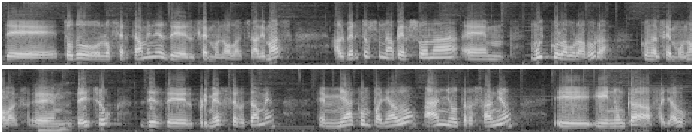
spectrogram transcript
de todos los certámenes del FEM Monologues. Además, Alberto es una persona em, muy colaboradora con el FEM Monologues. Em, De hecho, desde el primer certamen me ha acompañado año tras año y, y nunca ha fallado.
